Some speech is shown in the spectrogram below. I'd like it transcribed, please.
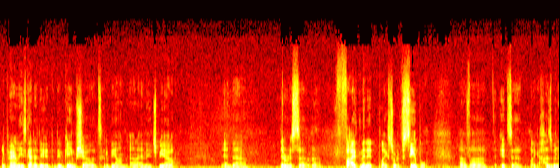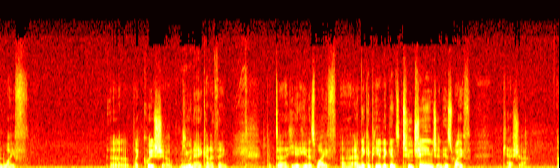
But apparently he's got a new, a new game show that's going to be on on HBO, and uh, there was a, a five minute like sort of sample of uh, it's a like a husband and wife uh, like quiz show Q and A kind of thing. But uh, he he and his wife uh, and they competed against 2 Chainz and his wife Kesha. Uh,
